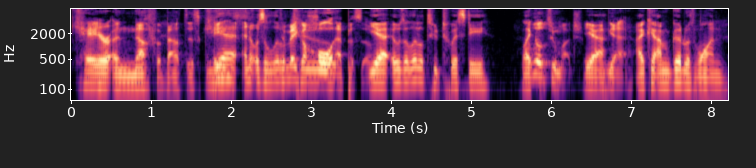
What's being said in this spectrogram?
care enough about this case. yeah, and it was a little to make a whole episode. Yeah, it was a little too twisty. Like a little too much. yeah, yeah. I can, I'm good with one.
